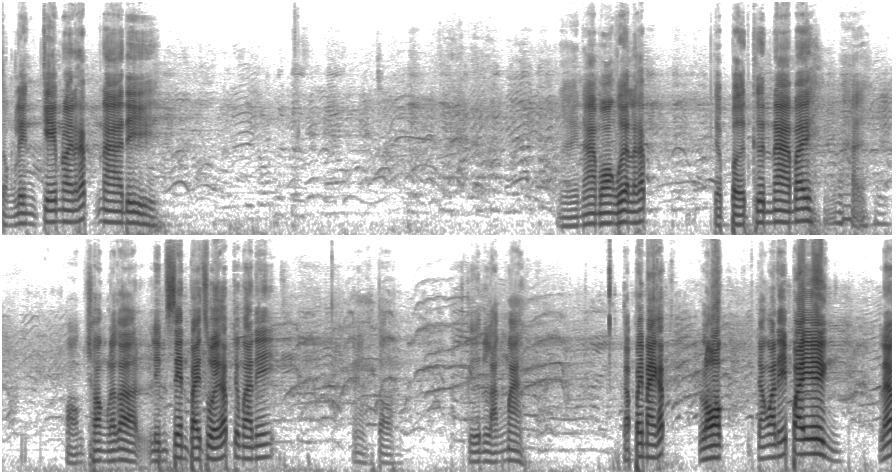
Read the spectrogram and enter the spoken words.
ต้องเล่นเกมหน่อยนะครับ นาดี เงยหน้ามองเพื่อนแล้วครับ จะเปิดขึ้นหน้าไหมหองช่องแล้วก็ริมเส้นไปสวยครับจังหวะนี้อะต่อคืนหลังมา กลับไปใหม่ครับ หลอกจังหวะนี้ไปเอง แล้ว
